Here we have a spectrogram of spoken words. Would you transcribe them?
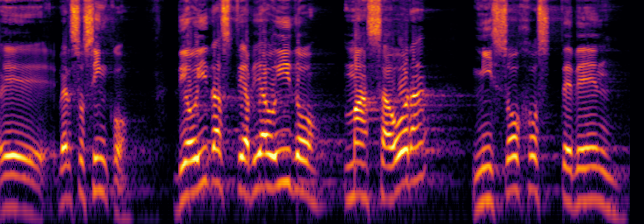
eh, verso 5. De oídas te había oído, mas ahora mis ojos te ven.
